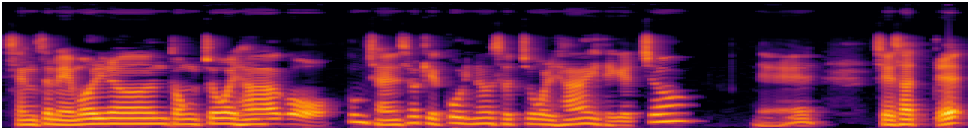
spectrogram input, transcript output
생선의 머리는 동쪽을 향하고 그럼 자연스럽게 꼬리는 서쪽을 향하게 되겠죠? 네. 제사 때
